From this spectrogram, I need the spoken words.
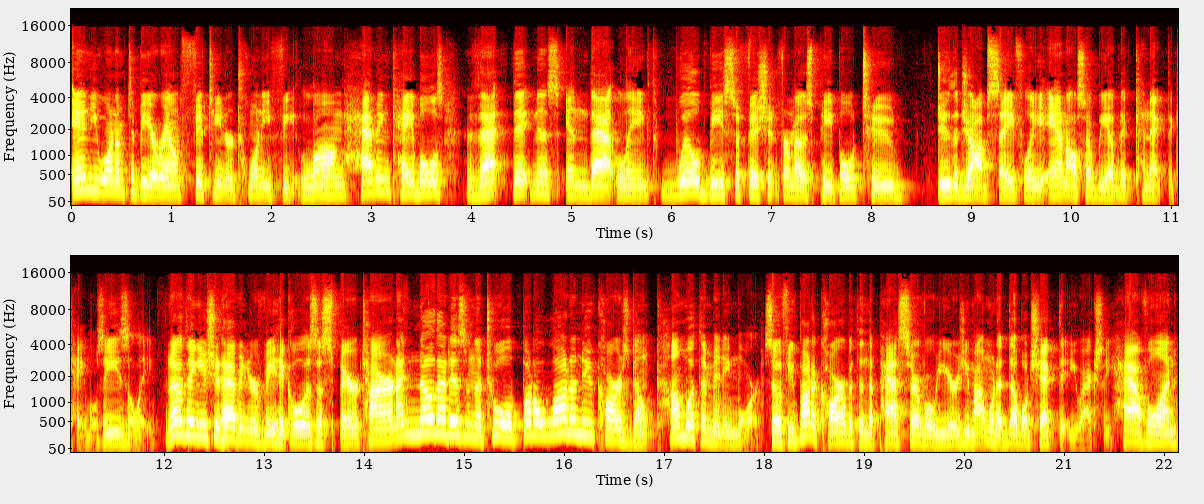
and you want them to be around 15 or 20 feet long. Having cables that thickness and that length will be sufficient for most people to do the job safely, and also be able to connect the cables easily. Another thing you should have in your vehicle is a spare tire, and I know that isn't a tool, but a lot of new cars don't come with them anymore. So if you bought a car within the past several years, you might want to double check that you actually have one.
